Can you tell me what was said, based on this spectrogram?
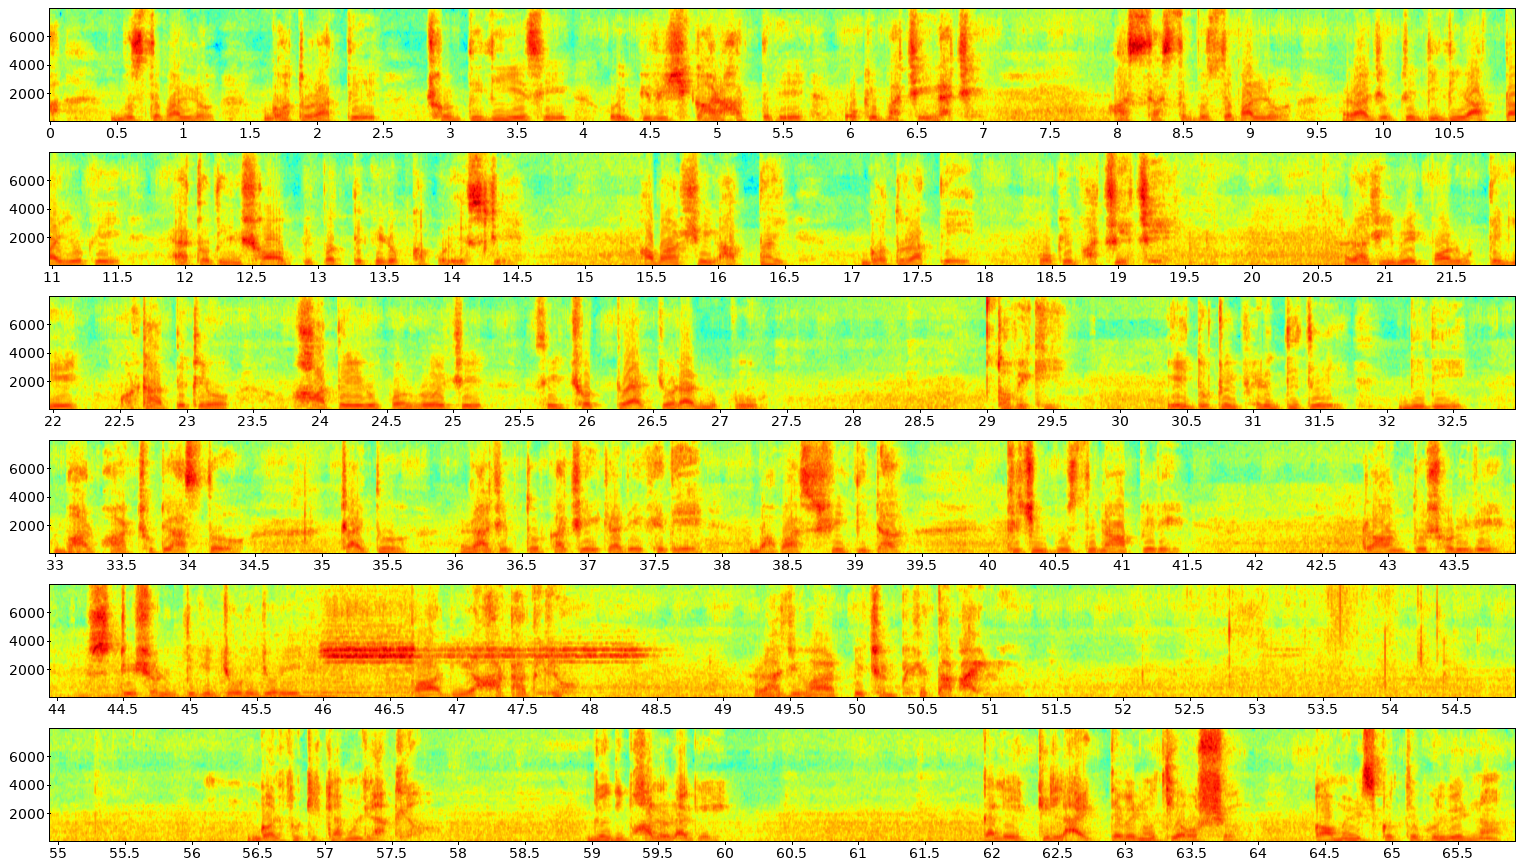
বুঝতে পারল, গত রাত্রে ছোট দিদি এসে ওই বিভীষিকার হাত থেকে ওকে বাঁচিয়ে গেছে। আস্তে আস্তে বুঝতে পারল রাজীব যে দিদির আত্মাই ওকে এতদিন সব বিপদ থেকে রক্ষা করে এসছে। আবার সেই আত্মাই গত রাতে ওকে বাঁচিয়েছে। রাজীবের পর উঠতে গিয়ে হঠাৎ দেখল হাতের উপর রয়েছে সেই ছোট্ট এক জোড়া নুপুর। তবে কি এই দুটোই ফেরত দিতে দিদি বারবার ছুটে আসতো? চাইতো রাজীব তোর কাছে এটা রেখে দে, বাবার স্মৃতিটা। কিছুই বুঝতে না পেরে ক্লান্ত শরীরে স্টেশনের দিকে জোরে জোরে পা দিয়ে হাঁটা দিল। রাজীব আর পেছন ফিরে তাকায়নি। গল্পটি কেমন লাগল? যদি ভালো লাগে, তাহলে একটি লাইক দেবেন অতি অবশ্য। কমেন্টস করতে ভুলবেন না।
